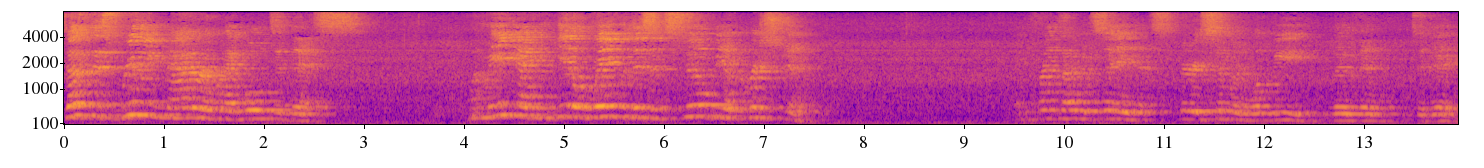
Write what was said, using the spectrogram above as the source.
does this really matter if I hold to this? Well, maybe I can get away with this and still be a Christian. And friends, I would say that's very similar to what we live in today.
